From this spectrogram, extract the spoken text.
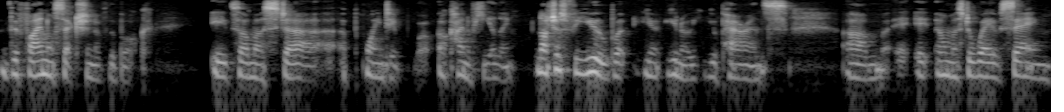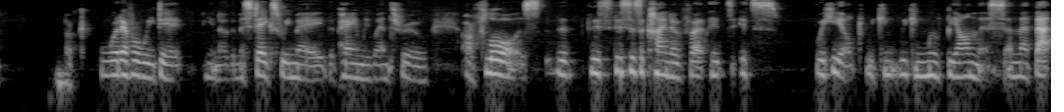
the final section of the book it's almost uh, a point of a kind of healing not just for you but you, you know your parents um, it, almost a way of saying, look, whatever we did, you know, the mistakes we made, the pain we went through, our flaws, that this this is a kind of uh, it's it's we're healed. We can we can move beyond this, and that that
